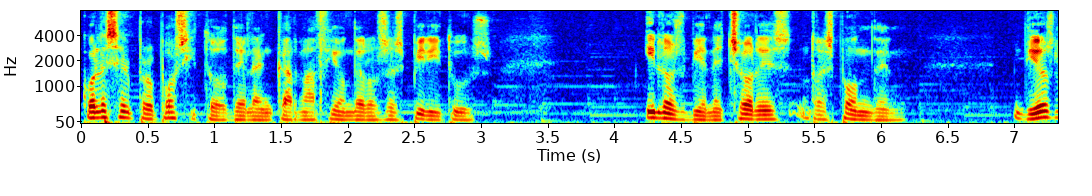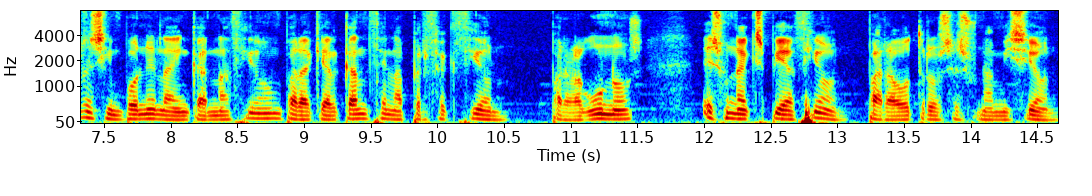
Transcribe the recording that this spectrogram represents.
¿Cuál es el propósito de la encarnación de los espíritus? Y los bienhechores responden Dios les impone la encarnación para que alcancen la perfección. Para algunos es una expiación, para otros es una misión.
